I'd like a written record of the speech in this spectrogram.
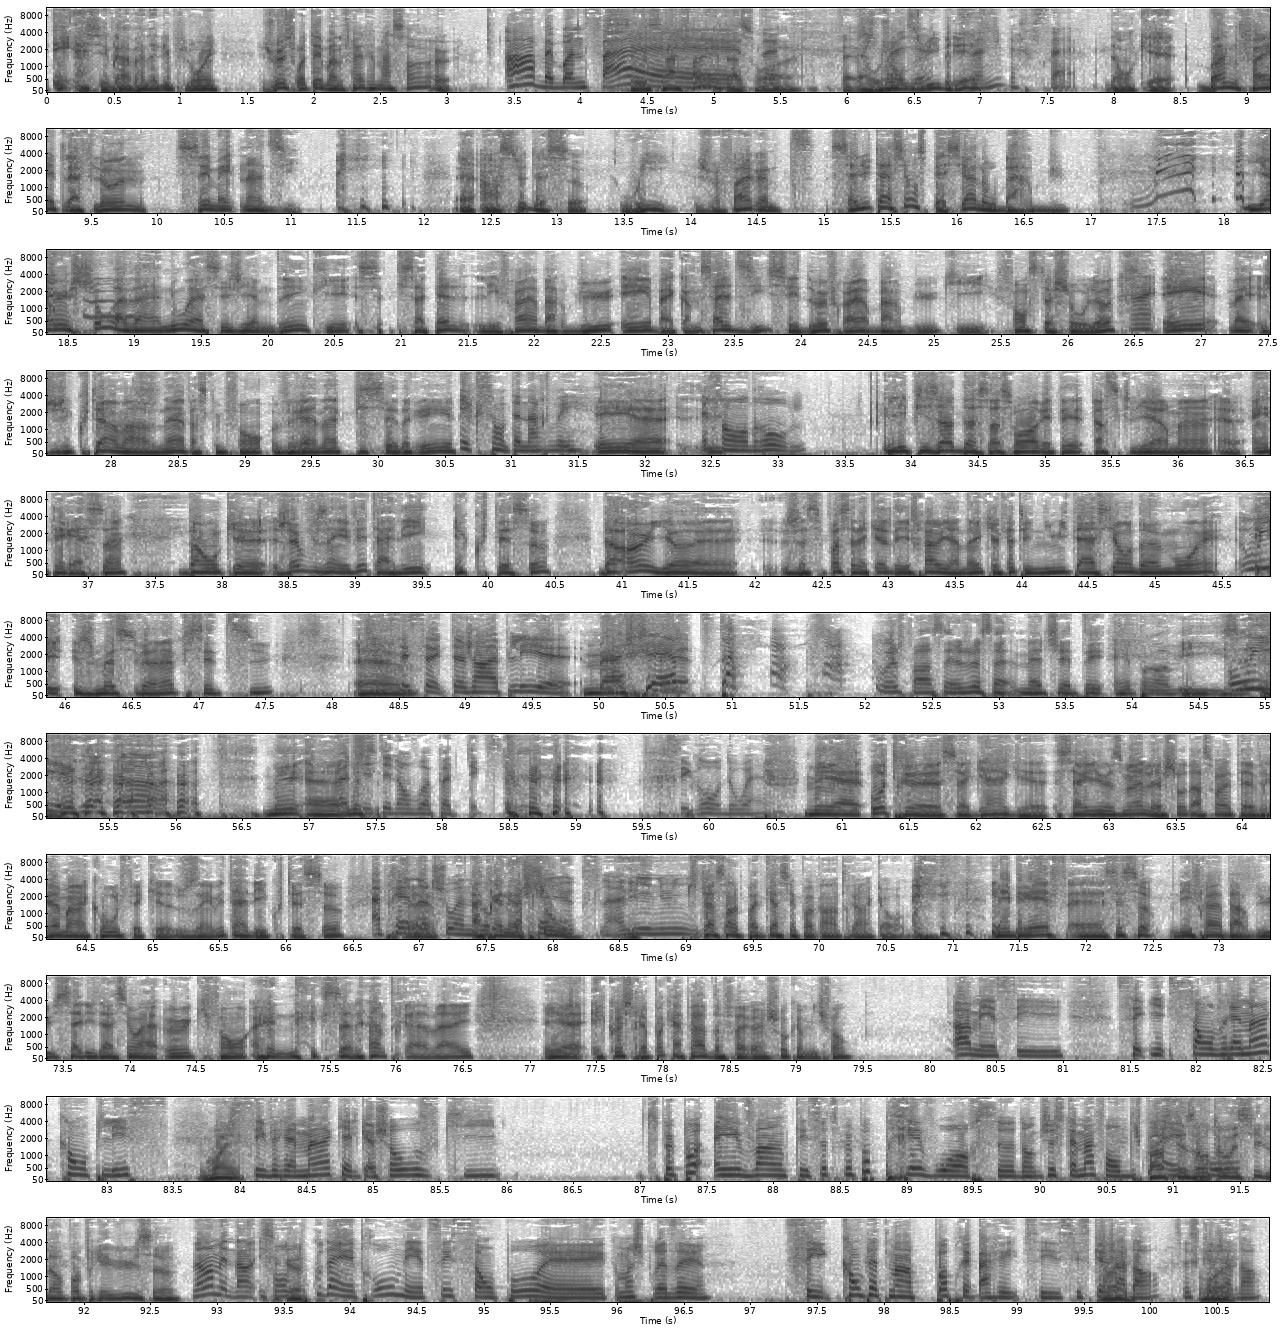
Et euh, c'est vrai, avant d'aller plus loin, je veux souhaiter bonne fête à ma sœur. Ah, ben bonne fête! C'est sa fête à soir. Ben, Aujourd'hui, bref. anniversaire. Donc, euh, bonne fête, la floune. C'est maintenant dit. Euh, ensuite de ça, oui, je veux faire une petite salutation spéciale aux barbus. Il y a un show avant nous à CGMD qui, qui s'appelle Les Frères Barbus. Et ben, comme ça le dit, c'est deux frères barbus qui font ce show-là. Ouais. Et ben, j'écoutais en m'en venant parce qu'ils me font vraiment pisser de rire. Et qui sont énervés. Et euh, Elles sont drôles. L'épisode de ce soir était particulièrement euh, intéressant. Donc, euh, je vous invite à aller écouter ça. De un, il y a, euh, je sais pas c'est lequel des frères, il y en a un qui a fait une imitation de moi. Oui. Et je me suis vraiment pissé dessus. Euh, C'est ça, t'as genre appelé euh, Machette. Moi, je pensais juste à Machete improvise. Oui, exactement. Mais, euh, mais Machette n'envoie pas de texto. Ses gros doigts. Mais euh, outre euh, ce gag, euh, sérieusement, le show d'asseoir était vraiment cool. Fait que je vous invite à aller écouter ça. Après notre show à nous après notre après show. Lux, là, à Et- minuit. De toute façon, le podcast n'est pas rentré encore. Mais bref, c'est ça. Les frères barbus, salutations à eux qui font un excellent travail. Et euh, écoute, je serais pas capable de faire un show comme ils font. Ah, mais c'est, c'est, ils sont vraiment complices. Ouais. C'est vraiment quelque chose qui, tu peux pas inventer ça, tu peux pas prévoir ça. Donc justement, ils font beaucoup Je pense que les autres d'impro. aussi, ils l'ont pas prévu, ça. Non, mais dans- ils font que- beaucoup d'impro, mais tu sais, ils sont pas, euh, comment je pourrais dire, c'est complètement pas préparé. C'est c'est ce que Ouais. j'adore. C'est ce que Ouais. j'adore.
